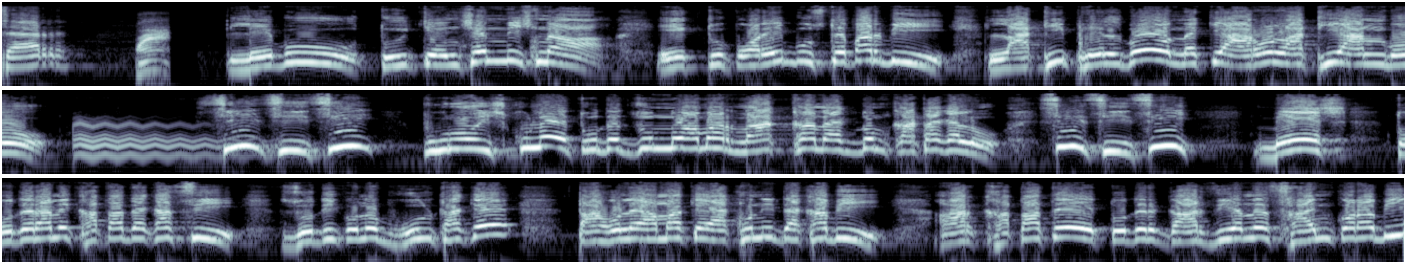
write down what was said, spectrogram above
স্যার। লেবু, তুই টেনশন নিস না। একটু পরেই বুঝতে পারবি, লাঠি ফেলব নাকি আরও লাঠি আনব। সি সি সি, পুরো স্কুলে তোদের জন্য আমার নাক খান একদম কাটা গেল। সি সি সি, বেশ, তোদের আমি খাতা দেখাচ্ছি। যদি কোনো ভুল থাকে, তাহলে আমাকে এখনই দেখাবি। আর খাতাতে তোদের গার্জিয়ানের সাইন করাবি,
